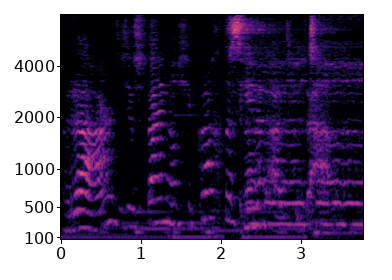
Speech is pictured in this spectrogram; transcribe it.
raar. Het is juist fijn als je krachtig in en uit kunt ademen.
